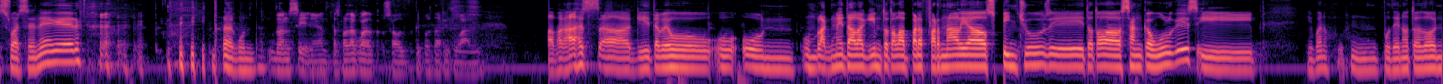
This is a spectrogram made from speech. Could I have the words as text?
Schwarzenegger... Pregunta. doncs sí, et transporta qualsevol tipus de ritual A vegades eh, aquí també un, un black metal aquí amb tota la parafernàlia, els pinxos i tota la sang que vulguis i, i bueno, mm, poder no te don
